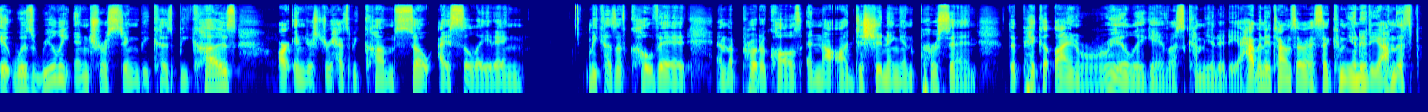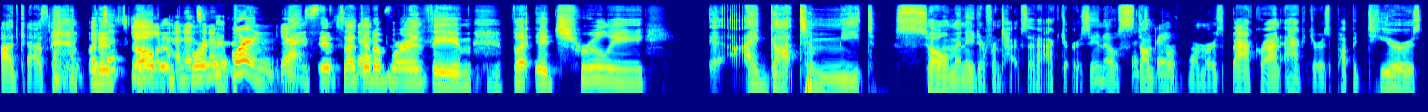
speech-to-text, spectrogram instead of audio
it was really interesting because because our industry has become so isolating because of COVID and the protocols and not auditioning in person, the picket line really gave us community. How many times have I said community on this podcast? But it's, it's a so theme important. and it's an important, yes. It's such an important theme, but it truly, eh, I got to meet so many different types of actors, you know, stunt performers, background actors, puppeteers,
